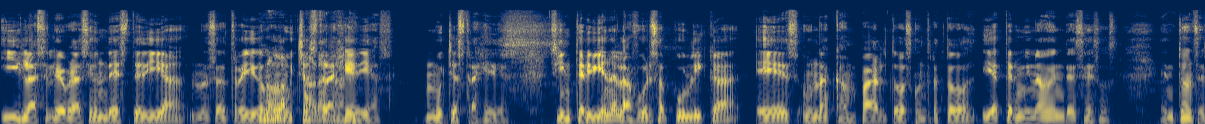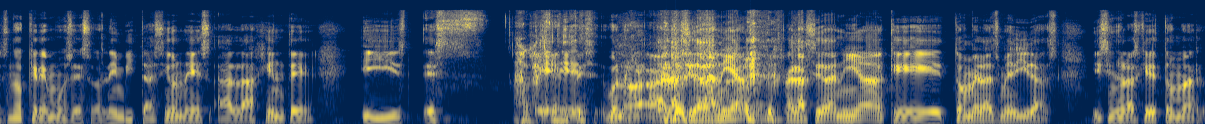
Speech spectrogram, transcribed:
y la celebración de este día nos ha traído No muchas tragedias. Muchas tragedias. Si interviene la fuerza pública, es una campal, todos contra todos, y ha terminado en decesos. Entonces, no queremos eso. La invitación es a la gente y es A la eh, gente. es- bueno, a, a la ciudadanía, a la ciudadanía a que tome las medidas y si no las quiere tomar,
